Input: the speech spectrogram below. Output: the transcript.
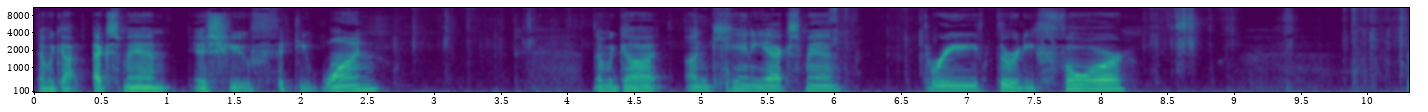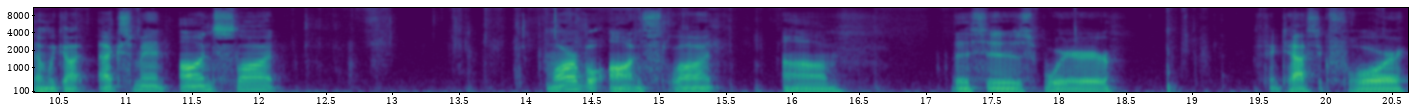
Then we got X-Men issue 51. Then we got Uncanny X-Men 334. Then we got X-Men Onslaught. Marvel Onslaught. Um, this is where Fantastic Four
